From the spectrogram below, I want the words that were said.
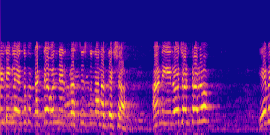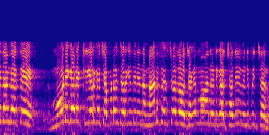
బిల్డింగ్లు ఎందుకు కట్టావని నేను ప్రశ్నిస్తున్నాను అధ్యక్ష. అండ్ ఈ రోజు అంటాడు ఏ విధంగా అయితే మోడీ గారే క్లియర్గా చెప్పడం జరిగింది నిన్న మేనిఫెస్టోలో జగన్మోహన్ రెడ్డి గారు చదివి వినిపించారు.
